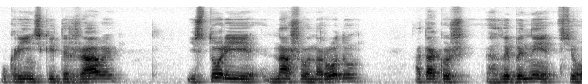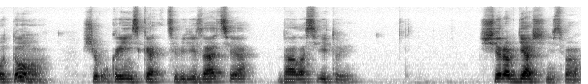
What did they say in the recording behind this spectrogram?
української держави, історії нашого народу, а також глибини всього того, що українська цивілізація дала світові. Щира вдячність вам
